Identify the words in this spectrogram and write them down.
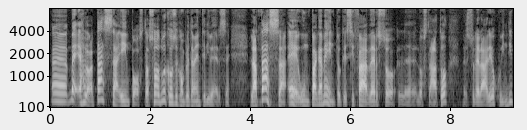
Eh, beh, allora, tassa e imposta sono due cose completamente diverse. La tassa è un pagamento che si fa verso lo Stato, verso l'erario, quindi,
